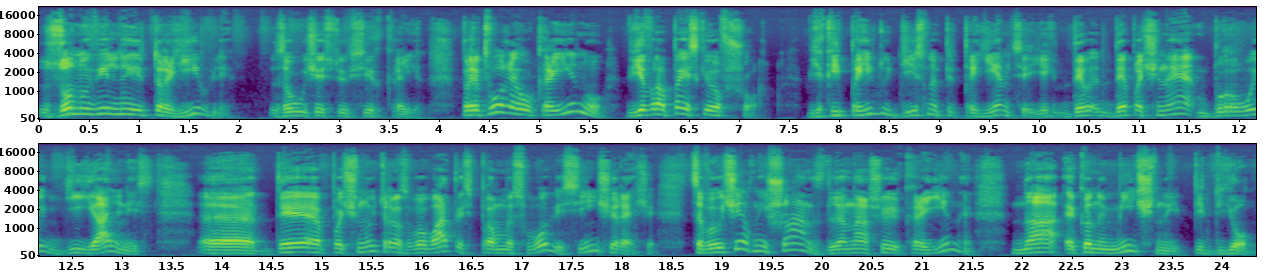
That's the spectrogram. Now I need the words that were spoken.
зону вільної торгівлі за участю всіх країн, перетворює Україну в європейський офшор в який прийдуть дійсно підприємці, де, де почне бурлить діяльність, е, де почнуть розвиватись промисловість і інші речі. Це величезний шанс для нашої країни на економічний підйом.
